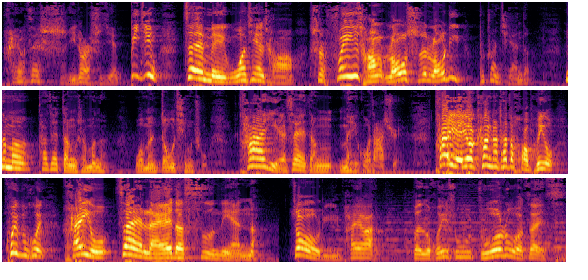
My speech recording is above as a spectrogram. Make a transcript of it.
还要再使一段时间。毕竟在美国建厂是非常劳时劳力不赚钱的。那么他在等什么呢？我们都清楚。他也在等美国大选，他也要看看他的好朋友会不会还有再来的四年呢？照吕拍案，本回书着落在此。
